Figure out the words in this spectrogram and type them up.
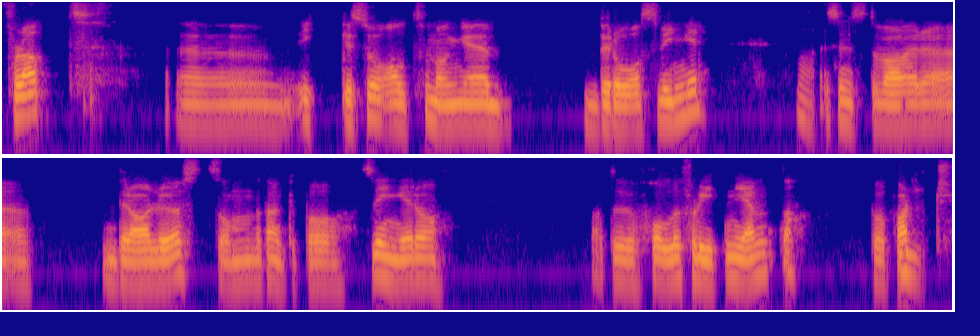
flatt. Eh, ikke så altfor mange brå svinger. Jeg syns det var eh, bra løst sånn med tanke på svinger og at du holder flyten jevnt da, på fart.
